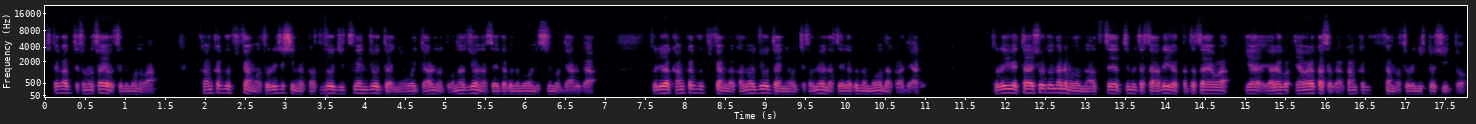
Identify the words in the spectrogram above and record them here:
従ってその作用するものは、感覚器官はそれ自身が活動実現状態においてあるのと同じような性格のものにするのであるが、それは感覚器官が可能状態においてそのような性格のものだからである。それゆえ対象となるものの厚さや冷たさ、あるいは硬さやや柔らかさが感覚器官がそれに等しいと、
